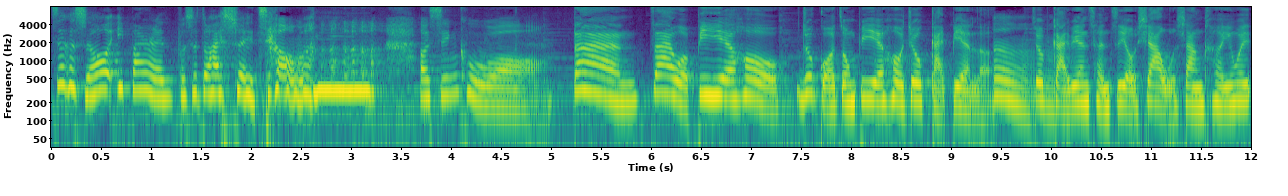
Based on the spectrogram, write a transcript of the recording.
这个时候一般人不是都在睡觉吗？嗯、好辛苦哦。但在我毕业后，就国中毕业后就改变了，嗯，就改变成只有下午上课，因为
